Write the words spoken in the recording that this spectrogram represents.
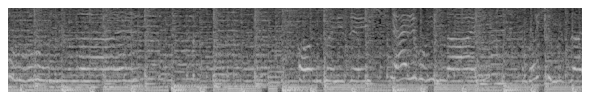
bunlar. Organize işler bunlar. Başımıza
